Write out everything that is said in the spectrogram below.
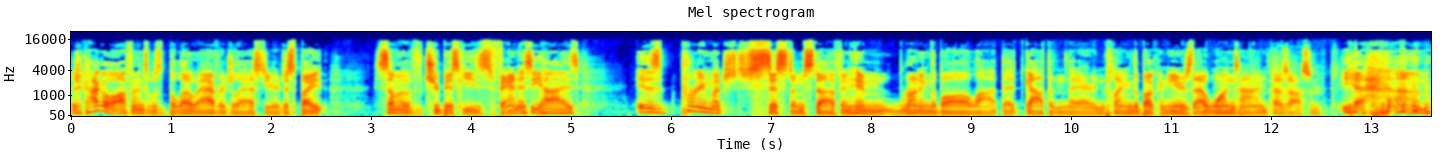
the Chicago offense was below average last year, despite some of Trubisky's fantasy highs. It was pretty much system stuff and him running the ball a lot that got them there and playing the Buccaneers that one time. That was awesome. Yeah, um,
